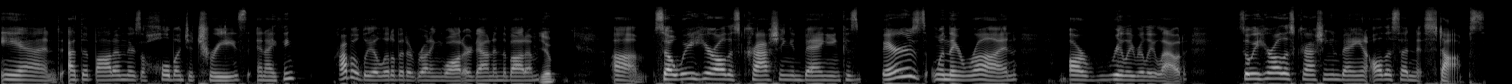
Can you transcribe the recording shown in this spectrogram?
and at the bottom there's a whole bunch of trees, and I think probably a little bit of running water down in the bottom. yep. Um, so we hear all this crashing and banging because bears, when they run, are really, really loud. So we hear all this crashing and banging. And all of a sudden, it stops.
